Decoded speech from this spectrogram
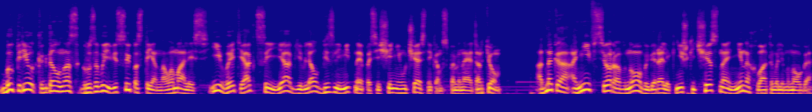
Был период, когда у нас грузовые весы постоянно ломались, и в эти акции я объявлял безлимитное посещение участникам, вспоминает Артем. Однако они все равно выбирали книжки честно, не нахватывали много.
